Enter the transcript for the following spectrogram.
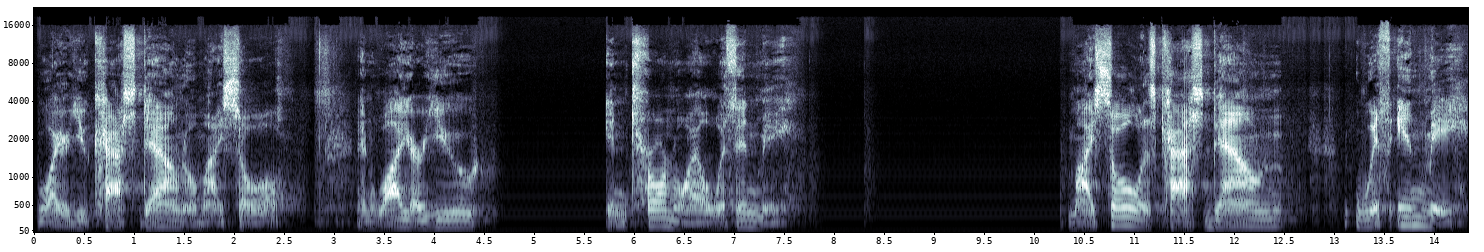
Why are you cast down, O my soul? And why are you in turmoil within me? My soul is cast down within me.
